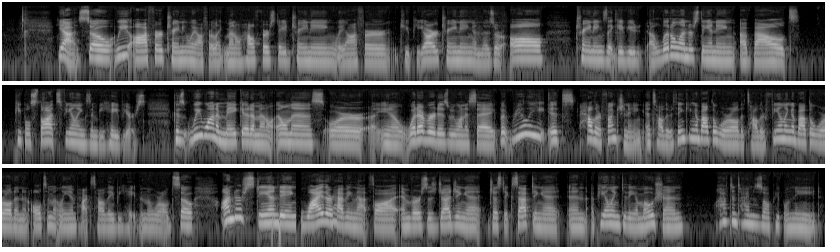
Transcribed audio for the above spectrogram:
Yeah, so we offer training. We offer like mental health first aid training, we offer QPR training, and those are all trainings that give you a little understanding about people's thoughts, feelings, and behaviors. Because we want to make it a mental illness or uh, you know whatever it is we want to say but really it's how they're functioning. It's how they're thinking about the world. It's how they're feeling about the world and it ultimately impacts how they behave in the world. So understanding why they're having that thought and versus judging it just accepting it and appealing to the emotion oftentimes is all people need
